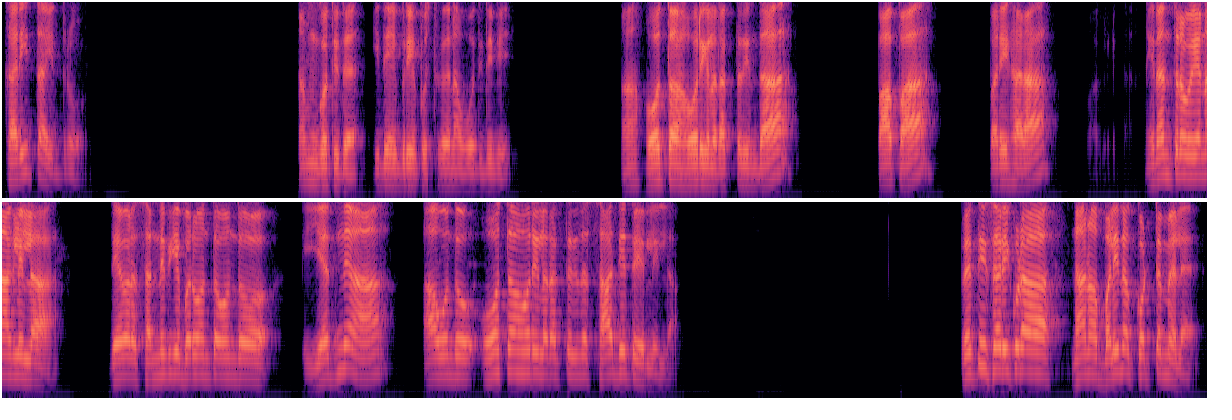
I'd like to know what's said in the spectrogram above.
ಕರೀತಾ ಇದ್ರು. ನಮ್ಗೆ ಗೊತ್ತಿದೆ. ಇದೇ ಇಬ್ರಿಯ ಪುಸ್ತಕದ ನಾವು ಓದಿದೀವಿ ಆ ಹೋತ ಹೋರಿಗಳ ರಕ್ತದಿಂದ ಪಾಪ, ಪರಿಹಾರ ನಿರಂತರವೂ ಏನಾಗ್ಲಿಲ್ಲ. ದೇವರ ಸನ್ನಿಧಿಗೆ ಬರುವಂತ ಒಂದು ಯಜ್ಞ ಆ ಒಂದು ಓತಹೋರಿಲ ರಕ್ತದಿಂದ ಸಾಧ್ಯತೆ ಇರಲಿಲ್ಲ. ಪ್ರತಿ ಸಾರಿ ಕೂಡ ನಾನು ಬಲಿನ ಕೊಟ್ಟ ಮೇಲೆ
